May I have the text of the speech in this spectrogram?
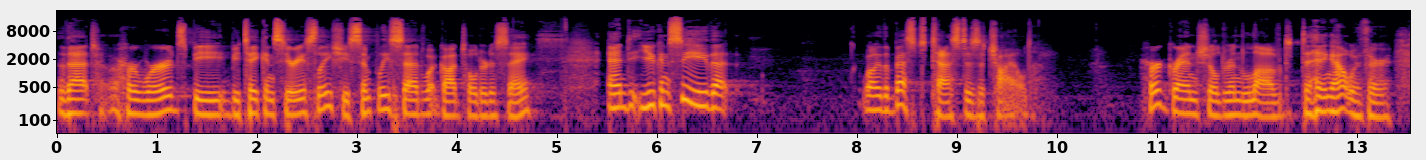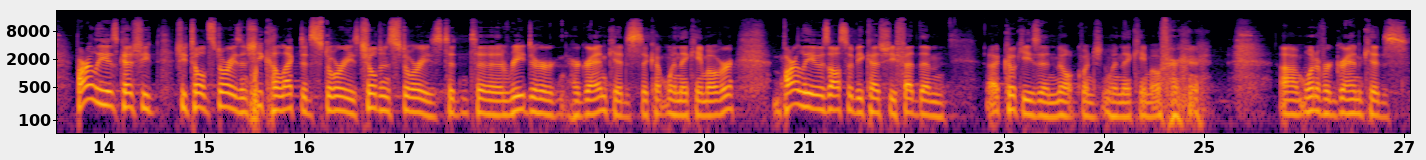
that her words be, be taken seriously. She simply said what God told her to say. And you can see that, well, the best test is a child her grandchildren loved to hang out with her. Partly is because she, she told stories and she collected stories, children's stories, to, to read to her, her grandkids come, when they came over. Partly it was also because she fed them uh, cookies and milk when, when they came over. um, one of her grandkids,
